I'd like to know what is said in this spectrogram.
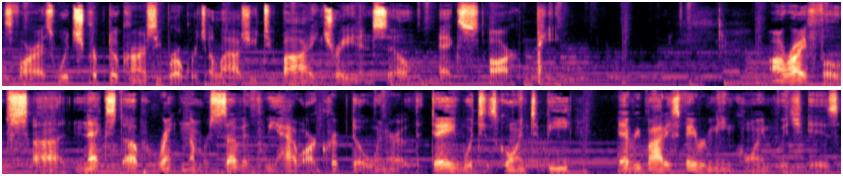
as far as which cryptocurrency brokerage allows you to buy, trade, and sell XRP. All right, folks. Uh, next up, ranked number seventh, we have our crypto winner of the day, which is going to be everybody's favorite meme coin, which is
